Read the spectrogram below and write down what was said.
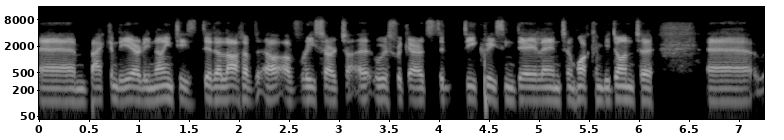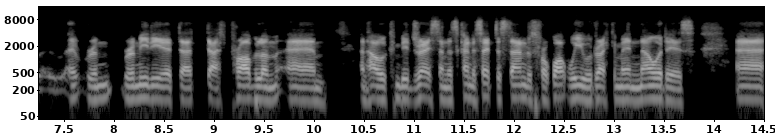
um, back in the early 90s did a lot of, uh, of research uh, with regards to decreasing day length and what can be done to uh, rem- remediate that, that problem um, and how it can be addressed. And it's kind of set the standards for what we would recommend nowadays. Uh,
